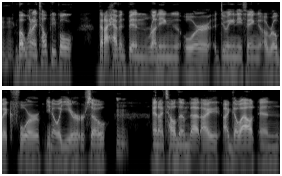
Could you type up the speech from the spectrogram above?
Mhm. but when I tell people that I haven't been running or doing anything aerobic for you know a year or so, Mhm. And I tell them that I I go out and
